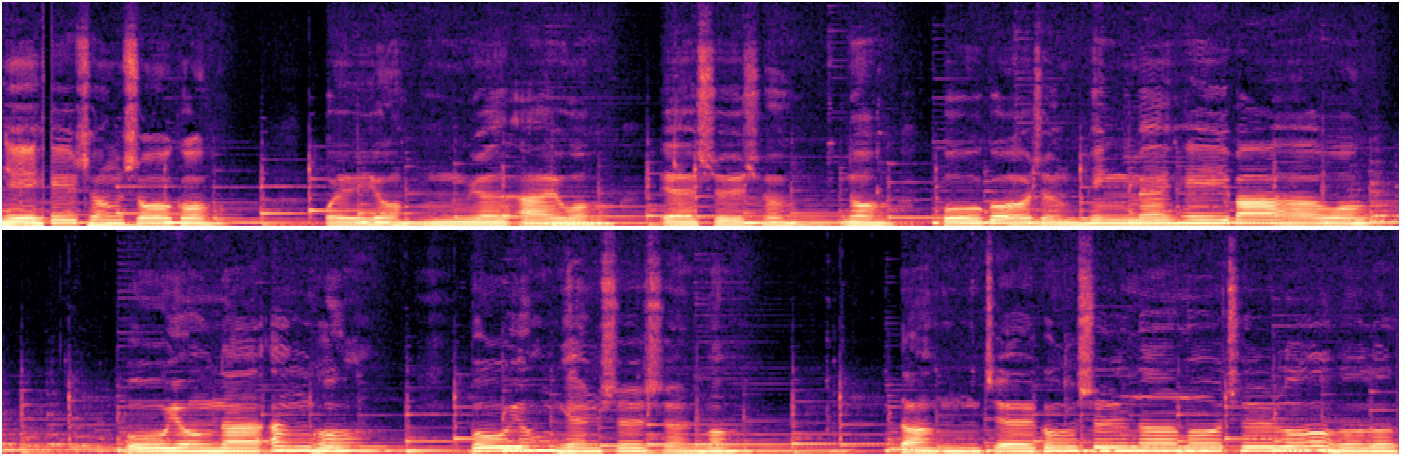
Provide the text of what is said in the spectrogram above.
你曾说过会永远爱我，也许承诺不过证明没把握。不用难过，不用掩饰什么，当结果是那么赤裸裸，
